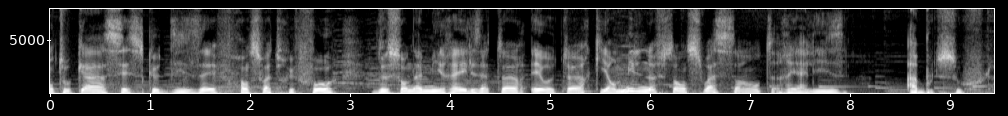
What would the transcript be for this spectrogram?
En tout cas, c'est ce que disait François Truffaut de son ami réalisateur et auteur qui en 1960 réalise À bout de souffle.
